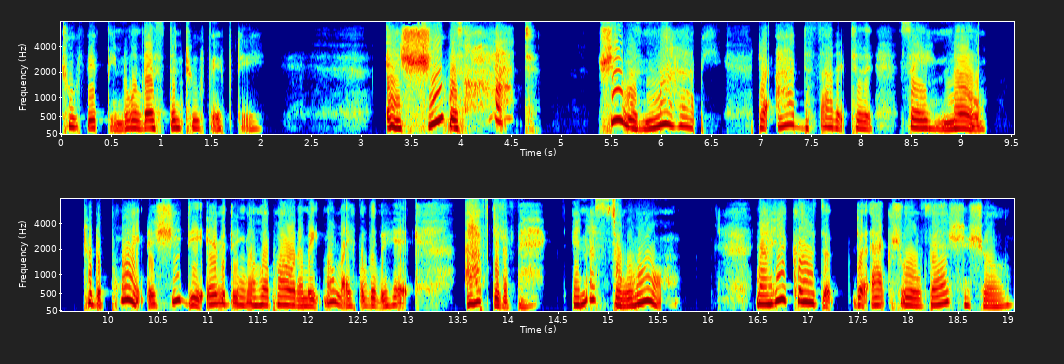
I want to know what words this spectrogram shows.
two fifty. No less than two fifty. And she was hot. She was not happy that I decided to say no to the point that she did everything in her power to make my life a living heck after the fact. And that's so wrong. Now here comes the, the actual fashion show.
